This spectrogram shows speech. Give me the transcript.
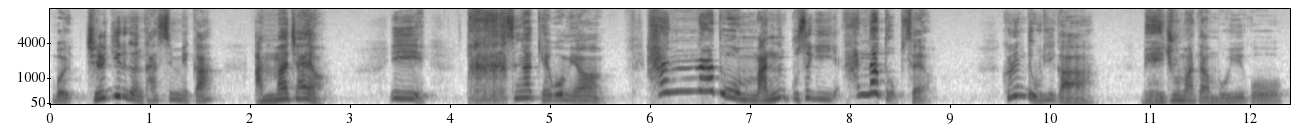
뭐 즐기는 건 같습니까? 안 맞아요. 이 다 생각해 보면 하나도 맞는 구석이 하나도 없어요. 그런데 우리가 매주마다 모이고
